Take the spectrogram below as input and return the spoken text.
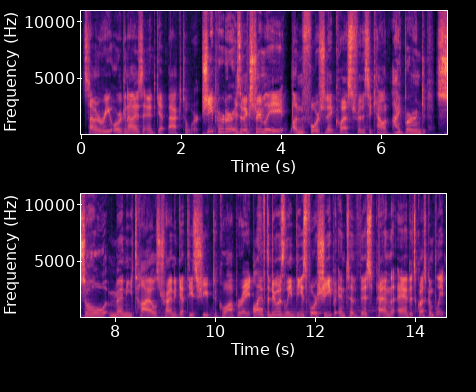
it's time to reorganize and get back to work. Sheep Herder is an extremely unfortunate quest for this account. I burned so many tiles trying to get these sheep to cooperate. All I have to do is lead these four sheep into this pen and it's quest complete.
